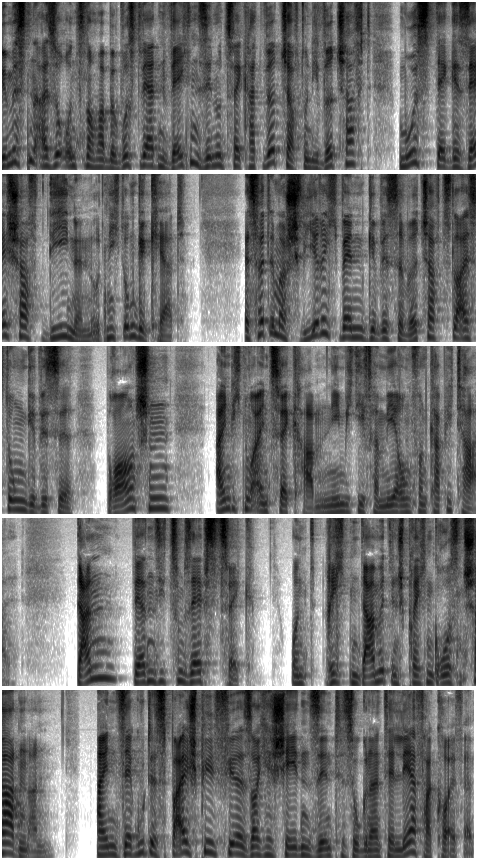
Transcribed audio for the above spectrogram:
Wir müssen also uns nochmal bewusst werden, welchen Sinn und Zweck hat Wirtschaft. Und die Wirtschaft muss der Gesellschaft dienen und nicht umgekehrt. Es wird immer schwierig, wenn gewisse Wirtschaftsleistungen, gewisse Branchen eigentlich nur einen Zweck haben, nämlich die Vermehrung von Kapital. Dann werden sie zum Selbstzweck und richten damit entsprechend großen Schaden an. Ein sehr gutes Beispiel für solche Schäden sind sogenannte Leerverkäufe.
